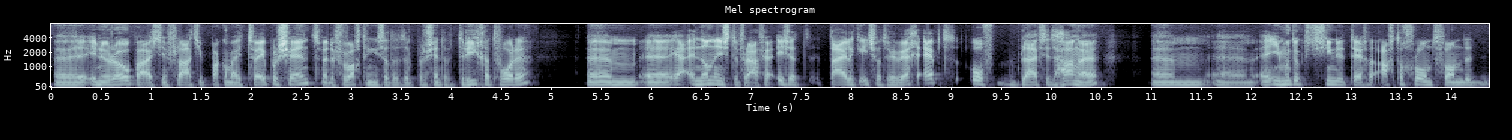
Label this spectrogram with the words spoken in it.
Eh, in Europa is de inflatie pakken wij 2%. Maar de verwachting is dat het een procent of 3 gaat worden. Um, uh, ja, en dan is de vraag, ja, is het tijdelijk iets wat weer weg Of blijft dit hangen? Um, um, en je moet ook zien tegen de achtergrond van de,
